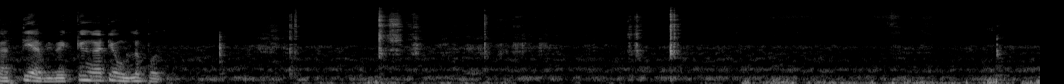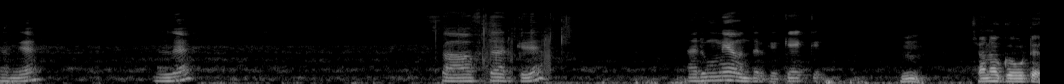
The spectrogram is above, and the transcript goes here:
கத்தி அப்படி வைக்கங்காட்டியும் உள்ளே போகுது. நல்ல சாஃப்டாக இருக்குது அருமையாக வந்திருக்கு கேக்கு ம் சனவுக்கு விட்டு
